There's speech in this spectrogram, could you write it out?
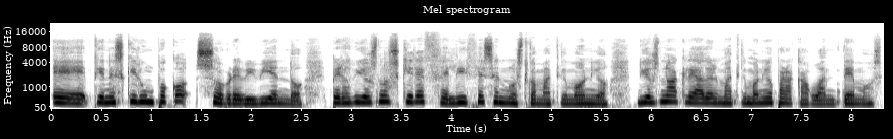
eh, tienes que ir un poco sobreviviendo, pero Dios nos quiere felices en nuestro matrimonio. Dios no ha creado el matrimonio para que aguantemos,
